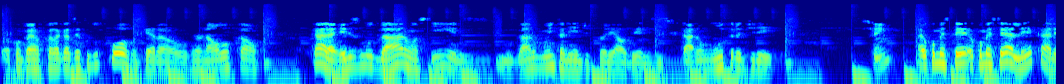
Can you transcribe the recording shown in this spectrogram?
eu acompanhava pela Gazeta do Povo, que era o jornal local. Cara, eles mudaram assim, eles mudaram muito a linha editorial deles, eles ficaram ultra direita. Sim. Aí eu comecei, eu comecei a ler, cara,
